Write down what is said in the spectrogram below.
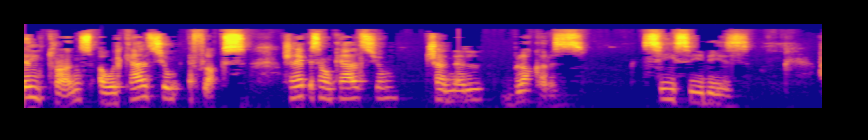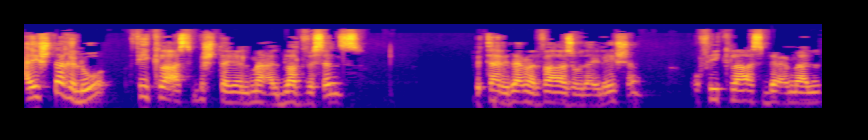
entrance أو الكالسيوم influx عشان هيك اسمهم calcium channel blockers CCBs حيشتغلوا في class بيشتغل مع ال blood vessels بالتالي بيعمل vasodilation وفي class بيعمل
